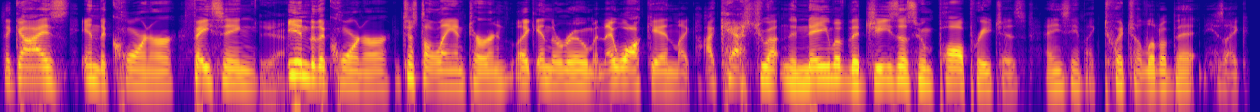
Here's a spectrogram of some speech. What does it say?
the guy's in the corner facing Yeah. into the corner, just a lantern like in the room, and they walk in like I cast you out in the name of the Jesus whom Paul preaches, and you see him like twitch a little bit. He's like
